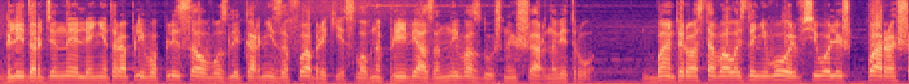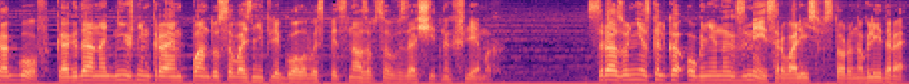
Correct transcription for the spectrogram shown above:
Глидер Динелли неторопливо плясал возле карниза фабрики, словно привязанный воздушный шар на ветру. Бамперу оставалось до него всего лишь пара шагов, когда над нижним краем пандуса возникли головы спецназовцев в защитных шлемах. Сразу несколько огненных змей сорвались в сторону глидера,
